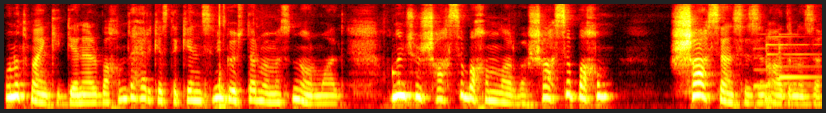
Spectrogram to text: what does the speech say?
Unutmayın ki genel bakımda herkes de kendisini göstermemesi normaldir. Bunun için şahsi bakımlar var. Şahsi bakım şahsen sizin adınıza.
